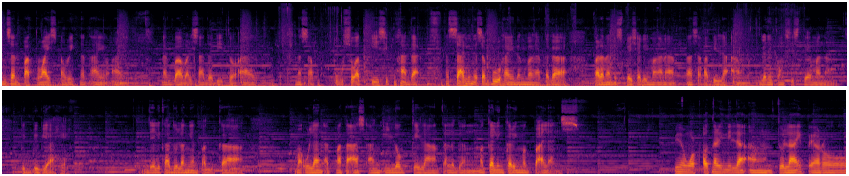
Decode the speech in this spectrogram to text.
Minsan pa twice a week na tayo ay nagbabalsada dito at nasa puso at isip na handa nasali na sa buhay ng mga taga Paranan especially mga na, nasa kabila ang ganitong sistema ng pagbibiyahe. Delikado lang yan pagka maulan at mataas ang ilog, kailangan talagang magkaling ka mag-balance. Pino-workout na rin nila ang tulay pero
